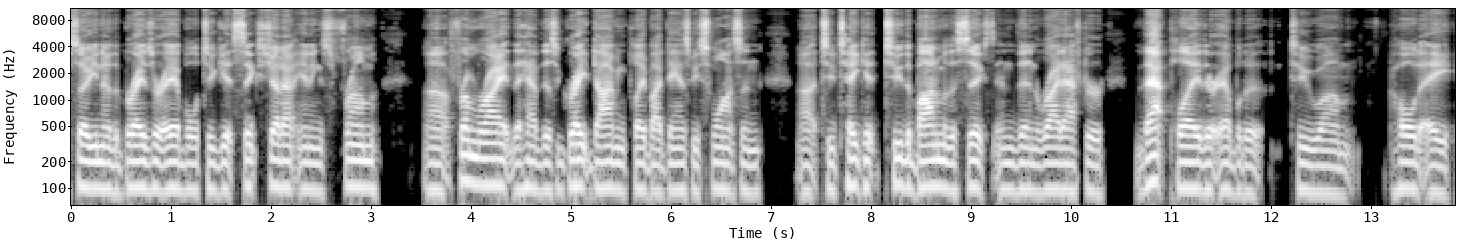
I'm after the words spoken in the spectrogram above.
so you know the Braves are able to get six shutout innings from uh, from Wright. They have this great diving play by Dansby Swanson uh, to take it to the bottom of the sixth, and then right after that play, they're able to to um, hold a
